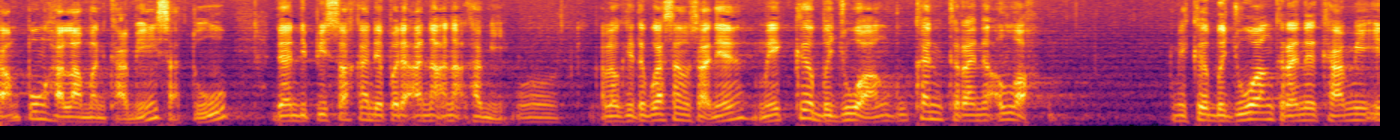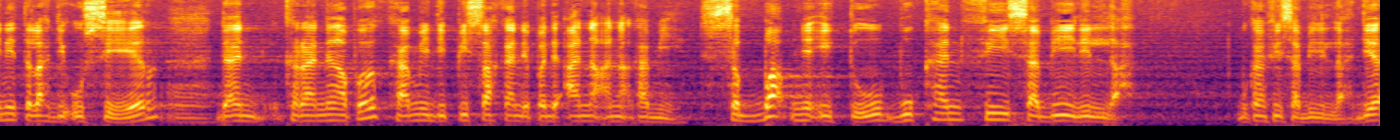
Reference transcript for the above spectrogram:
kampung halaman kami satu dan dipisahkan daripada anak-anak kami? Okay. kalau kita perasan ustaz ya mereka berjuang bukan kerana Allah. Mereka berjuang kerana kami ini telah diusir oh. dan kerana apa? Kami dipisahkan daripada anak-anak kami. Sebabnya itu bukan fi sabilillah bukan fi sabilillah. Dia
